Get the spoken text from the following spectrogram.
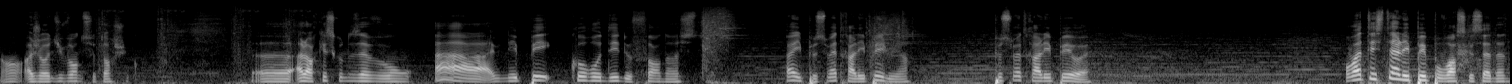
non, ah, j'aurais dû vendre ce torche. je. Euh, alors qu'est-ce que nous avons? Ah, une épée corrodée de Fornost. Ah, il peut se mettre à l'épée lui. Hein. Il peut se mettre à l'épée, ouais. On va tester à l'épée pour voir ce que ça donne.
